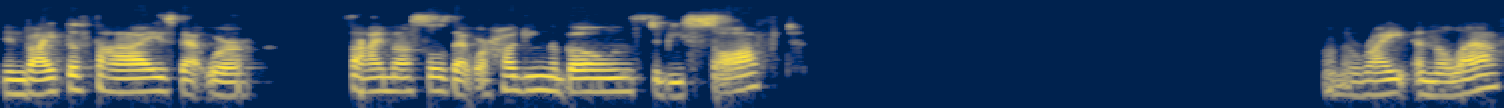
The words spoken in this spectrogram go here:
Invite the thighs that were thigh muscles that were hugging the bones to be soft on the right and the left.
